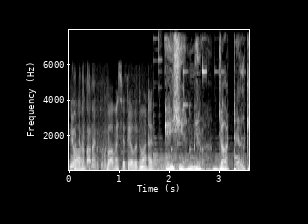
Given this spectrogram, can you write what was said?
නියෝජක කතානායකතුමනි. බොහොම ස්තුතියි ඔබතුමාට. Asianmirror.lk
